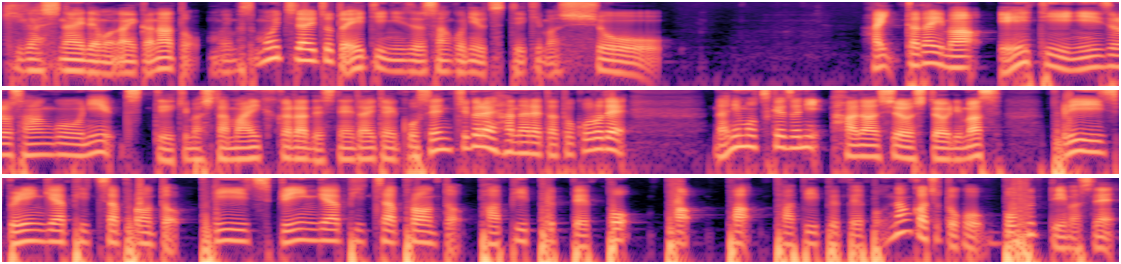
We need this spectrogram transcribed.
気がしないでもないかなと思います。もう一台ちょっと AT2035 に移っていきましょう。はい。ただいま AT2035 に移っていきました。マイクからですね、だいたい5センチぐらい離れたところで何もつけずに話をしております。Please bring your pizza pronto. Please bring your pizza pront. パピプペポ。パ、パ、パピプペポ。なんかちょっとこう、ボフって言いますね。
